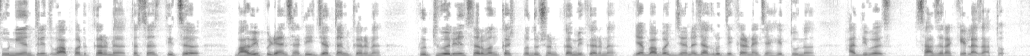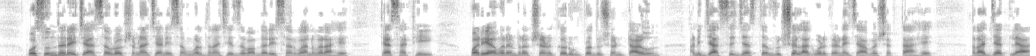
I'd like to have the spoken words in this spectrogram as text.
सुनियंत्रित वापर करणं तसंच तिचं भावी पिढ्यांसाठी जतन करणं पृथ्वीवरील सर्वंकष प्रदूषण कमी करणं याबाबत जनजागृती करण्याच्या हेतूनं हा दिवस साजरा केला जातो. वसुंधरेच्या संरक्षणाची आणि संवर्धनाची जबाबदारी सर्वांवर आहे. त्यासाठी पर्यावरण रक्षण करून प्रदूषण टाळून आणि जास्तीत जास्त वृक्ष लागवड करण्याची आवश्यकता आहे. राज्यातल्या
